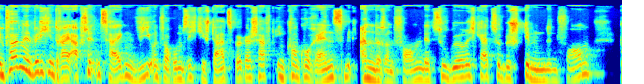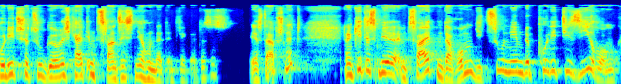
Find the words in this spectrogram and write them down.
Im Folgenden will ich in drei Abschnitten zeigen, wie und warum sich die Staatsbürgerschaft in Konkurrenz mit anderen Formen der Zugehörigkeit zur bestimmenden Form politischer Zugehörigkeit im 20. Jahrhundert entwickelt. Das ist der erste Abschnitt. Dann geht es mir im zweiten darum, die zunehmende Politisierung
